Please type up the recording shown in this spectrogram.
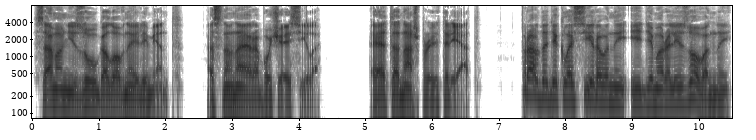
В самом низу уголовный элемент, основная рабочая сила. Это наш пролетариат. Правда, деклассированный и деморализованный,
